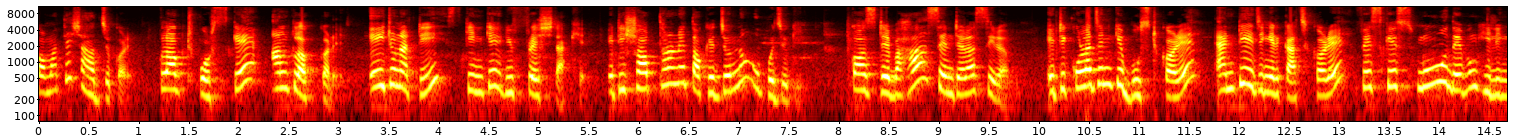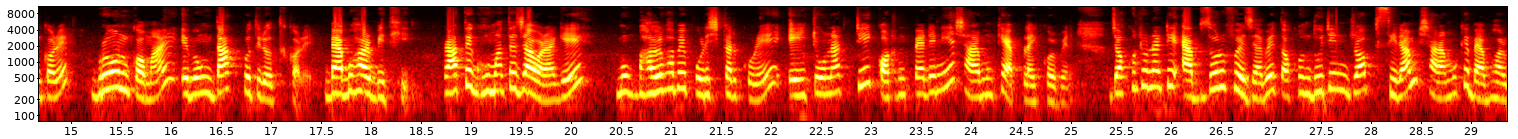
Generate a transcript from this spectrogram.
কমাতে সাহায্য করে ক্লগড পোর্সকে আনক্লক করে। এই টোনারটি স্কিনকে রিফ্রেশ রাখে। এটি সব ধরনের ত্বকের জন্য উপযোগী। Cos De Baha centella serum. এটি কোলাজেনকে বুস্ট করে অ্যান্টি এজিং এর কাজ করে ফেসকে স্মুথ এবং হিলিং করে, ব্রণ কমায় এবং দাগ প্রতিরোধ করে। ব্যবহার বিধি রাতে ঘুমাতে যাওয়ার আগে মুখ ভালোভাবে পরিষ্কার করে এই টোনারটি কটন প্যাডে নিয়ে সারা মুখে অ্যাপ্লাই করবেন। যখন টোনারটি অ্যাবজর্ভ হয়ে যাবে, তখন দুই তিন ড্রপ সিরাম সারা মুখে ব্যবহার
